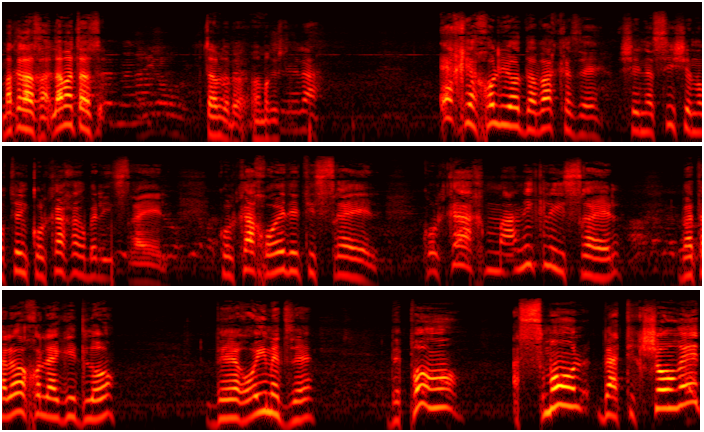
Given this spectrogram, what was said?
מה קרה לך? למה אתה... אתה מדבר, מה מרגיש? שאלה, איך יכול להיות דבר כזה שנשיא שנותן כל כך הרבה לישראל, כל כך אוהד את ישראל, כל כך מעניק לישראל, ואתה לא יכול להגיד לא, ורואים את זה, ופה השמאל והתקשורת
